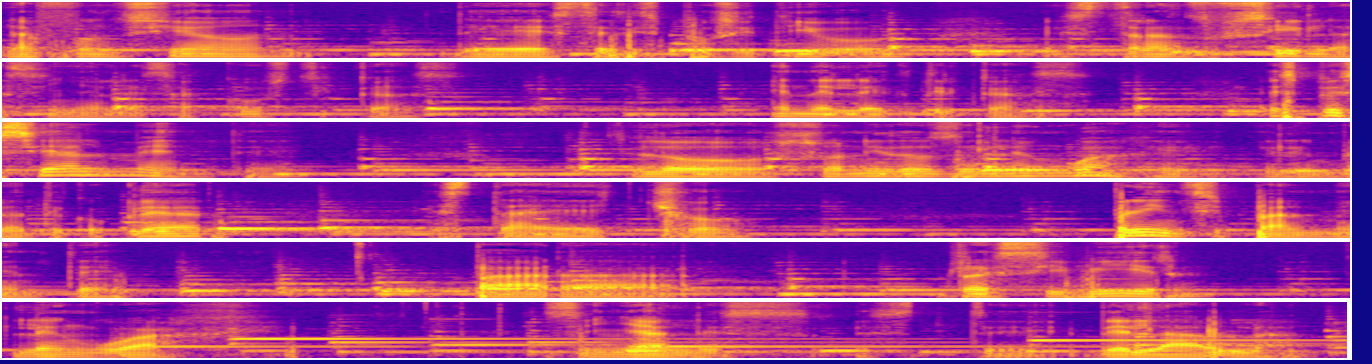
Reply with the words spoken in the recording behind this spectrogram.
La función de este dispositivo es transducir las señales acústicas en eléctricas, especialmente los sonidos del lenguaje. El implante coclear está hecho principalmente para recibir lenguaje, señales este, del habla.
